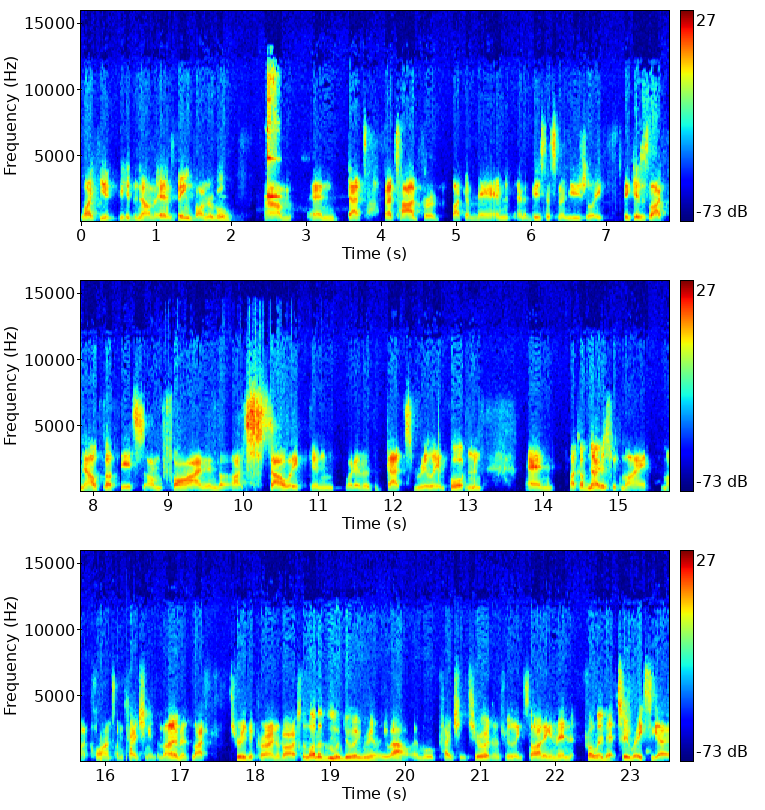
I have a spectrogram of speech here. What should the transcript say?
like you, you hit the nail on the head. It's being vulnerable, um, and that's that's hard for like a man and a businessman usually because like now I've got this, I'm fine and like stoic and whatever. That's really important, and and like I've noticed with my my clients I'm coaching at the moment, like through the coronavirus, a lot of them were doing really well and we are coaching through it and it's really exciting. And then probably about two weeks ago,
